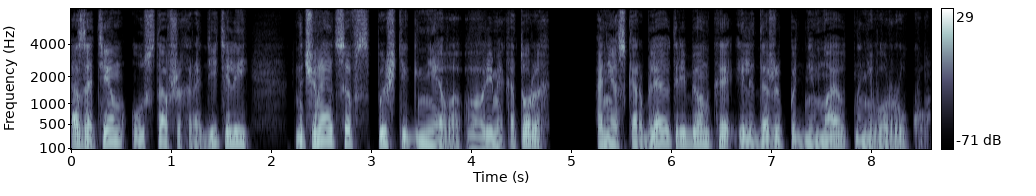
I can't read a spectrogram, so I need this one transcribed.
А затем у уставших родителей начинаются вспышки гнева, во время которых они оскорбляют ребенка или даже поднимают на него руку.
